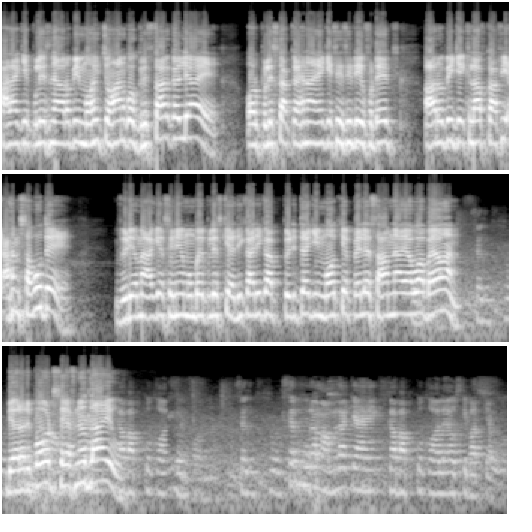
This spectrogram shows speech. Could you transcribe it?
हालाँकि पुलिस ने आरोपी मोहित चौहान को गिरफ़्तार कर लिया है और पुलिस का कहना है कि सीसीटीवी फुटेज आरोपी के खिलाफ काफ़ी अहम सबूत है। वीडियो में आगे सुनिए मुंबई पुलिस के अधिकारी का पीड़िता की मौत के पहले सामने आया हुआ बयान। Bureau report safe news live. आपको कॉल सर सर पूरा मामला क्या है? कब आपको कॉल आया? उसके बाद क्या हुआ?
